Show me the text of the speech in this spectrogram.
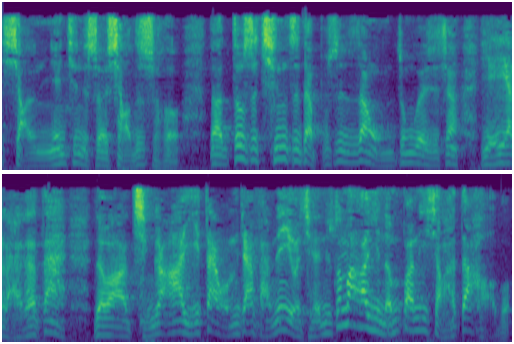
小年轻的时候，小的时候，那都是亲自带，不是让我们中国人像爷爷奶奶带，对吧？请个阿姨带我们家，反正有钱。你说那阿姨能把你小孩带好不？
